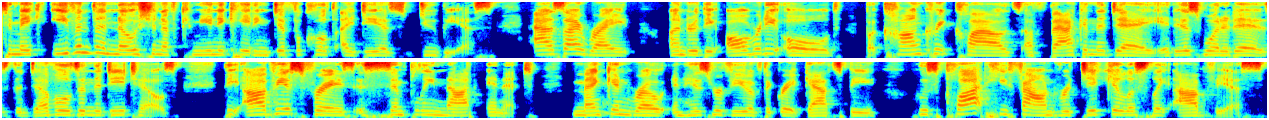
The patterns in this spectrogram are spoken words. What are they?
to make even the notion of communicating difficult ideas dubious. As I write, under the already old but concrete clouds of back in the day, it is what it is, the devil's in the details. The obvious phrase is simply not in it. Mencken wrote in his review of The Great Gatsby, whose plot he found ridiculously obvious.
